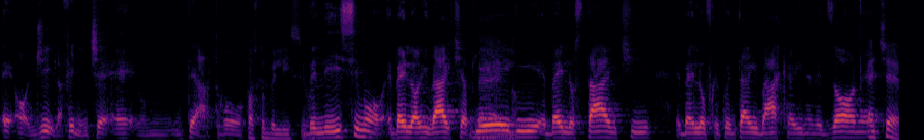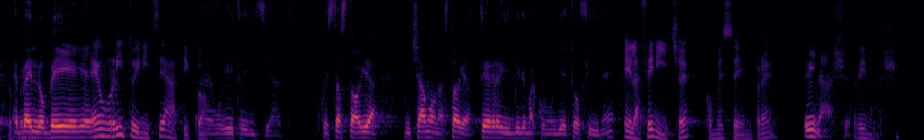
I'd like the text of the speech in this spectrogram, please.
E oggi la Fenice è un teatro posto bellissimo. bellissimo, è bello arrivarci a piedi, bello. è bello starci, è bello frequentare i baccari nelle zone, eh certo, è bello bere. È un rito iniziatico. È un rito iniziatico. Questa storia, diciamo, è una storia terribile ma con un lieto fine. E la Fenice, come sempre, rinasce. rinasce.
